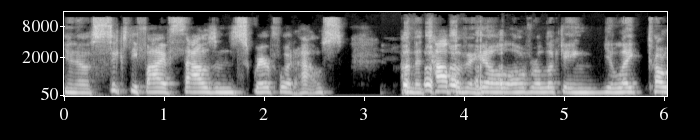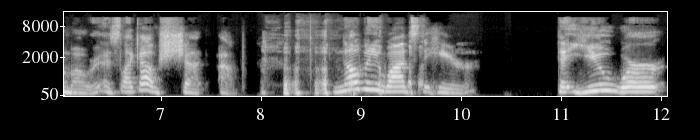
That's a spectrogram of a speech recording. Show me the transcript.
you know, 65,000 square foot house on the top of a hill overlooking Lake Como. It's like, oh, shut up. Nobody wants to hear that you were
